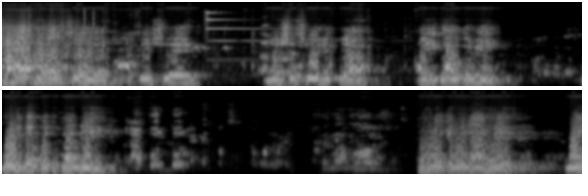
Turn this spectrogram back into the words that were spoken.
सहा पोरांचं अतिशय यशस्वीरित्या आई गावदेवी गोविंदा पथकाने पूर्ण केलेलं आहे. मी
